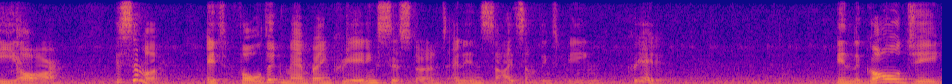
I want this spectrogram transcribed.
ER, is similar. It's folded membrane creating cisterns, and inside something's being created. In the Golgi,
